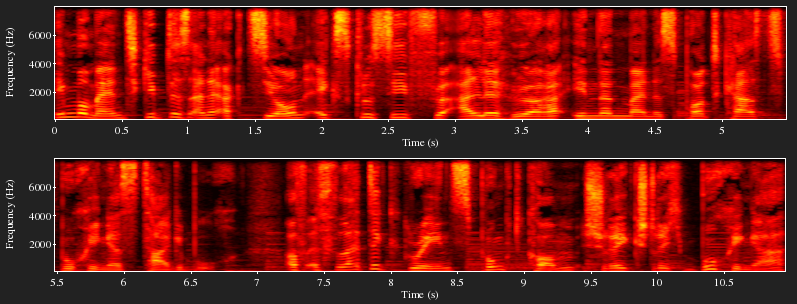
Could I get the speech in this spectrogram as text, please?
Im Moment gibt es eine Aktion exklusiv für alle HörerInnen meines Podcasts Buchingers Tagebuch. Auf athleticgreens.com-buchinger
